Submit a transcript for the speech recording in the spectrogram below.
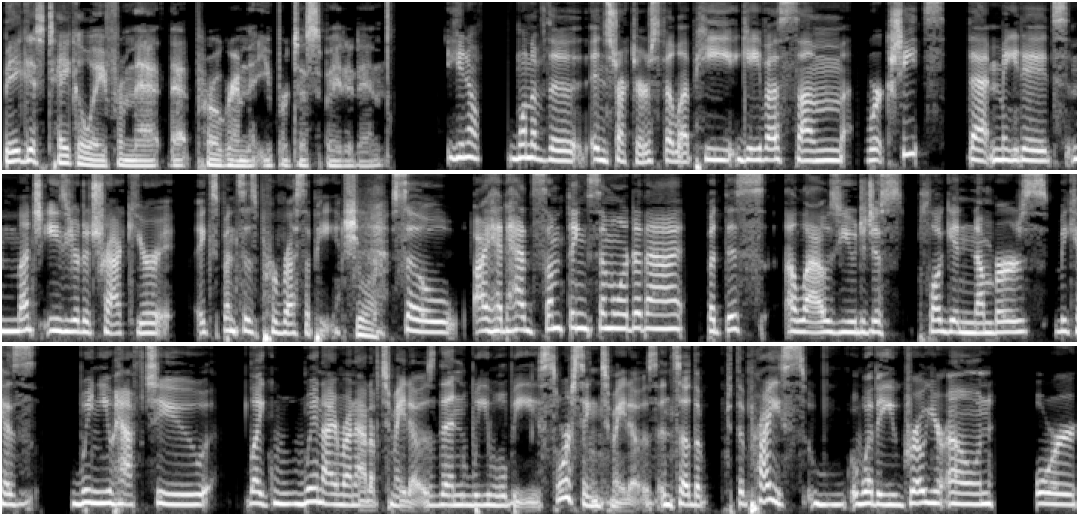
Biggest takeaway from that that program that you participated in. You know, one of the instructors, Philip, he gave us some worksheets that made it much easier to track your expenses per recipe. Sure. So I had had something similar to that, but this allows you to just plug in numbers because when you have to like when I run out of tomatoes, then we will be sourcing tomatoes. And so the the price whether you grow your own or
